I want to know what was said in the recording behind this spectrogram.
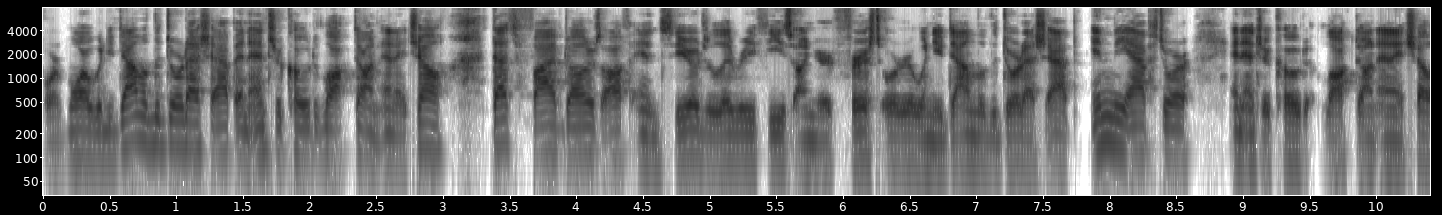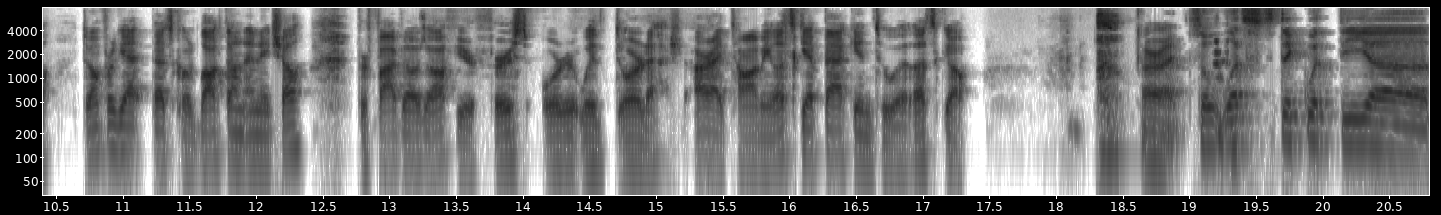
or more. When you download the DoorDash app and enter code Locked On NHL, that's $5 off and zero delivery fees on your first order when you download the DoorDash app in the App Store and enter code Locked On NHL. Don't forget, that's code Locked On NHL for $5 off your first order with DoorDash. All right, Tommy, let's get back into it. Let's go. All right, so let's stick with the uh,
